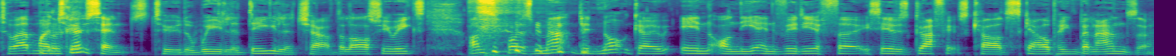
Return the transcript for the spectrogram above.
To add my Okay. two cents to the Wheeler Dealer chat of the last few weeks, I'm surprised Matt did not go in on the Nvidia 30 series graphics card scalping bonanza.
